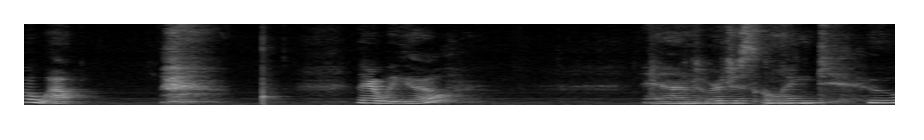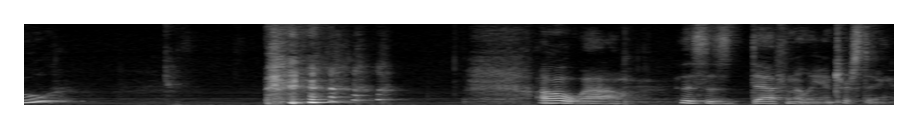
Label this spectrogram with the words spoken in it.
Oh wow. there we go. And we're just going to... oh wow. This is definitely interesting.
